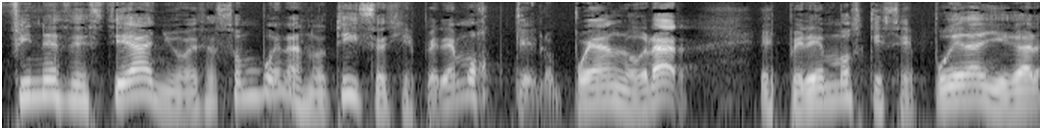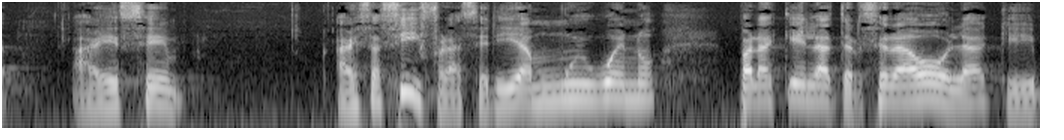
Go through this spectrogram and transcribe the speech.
fines de este año. Esas son buenas noticias y esperemos que lo puedan lograr. Esperemos que se pueda llegar a ese a esa cifra. Sería muy bueno para que la tercera ola, que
